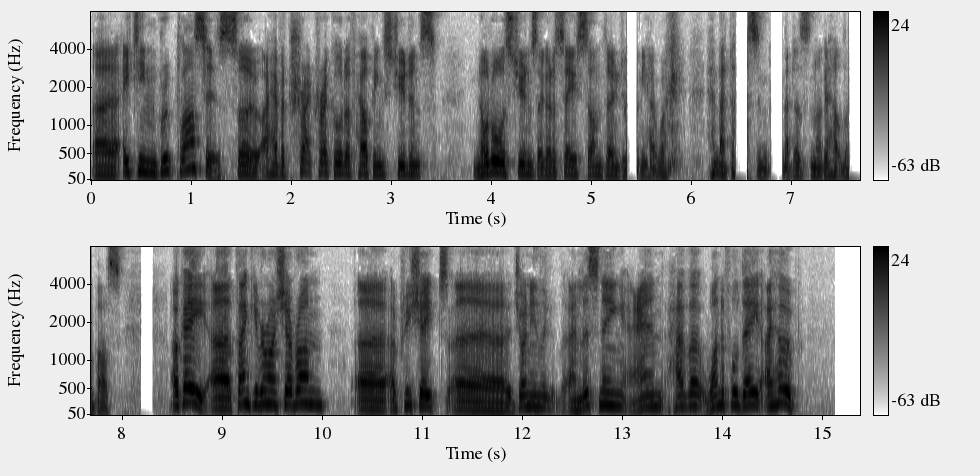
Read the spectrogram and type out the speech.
uh, 18 group classes. So I have a track record of helping students. Not all students, I've got to say, some don't do any homework, and that doesn't that does not help them pass. Okay, uh, thank you very much, everyone. Uh, appreciate uh, joining and listening, and have a wonderful day. I hope.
